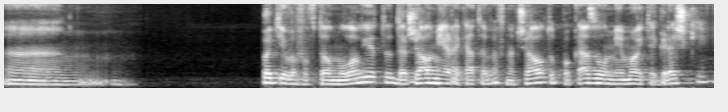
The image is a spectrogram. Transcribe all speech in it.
а, пътя в офталмологията, държал ми е ръката в началото, показвал ми е моите грешки,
